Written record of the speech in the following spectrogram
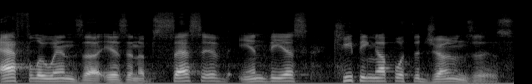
affluenza is an obsessive, envious, keeping up with the Joneses,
